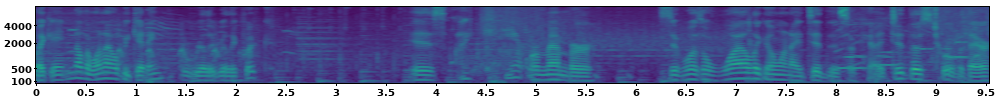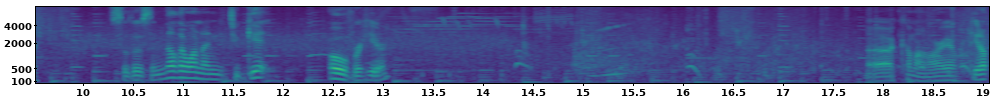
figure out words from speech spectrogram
Like another one I will be getting really, really quick. Is, I can't remember. Because it was a while ago when I did this. Okay, I did those two over there. So there's another one I need to get over here. Uh, come on, Mario. Get up.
